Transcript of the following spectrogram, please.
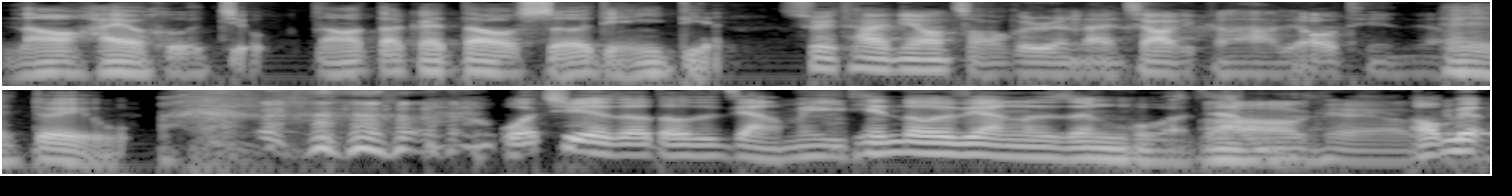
然后还有喝酒，然后大概到十二点一点，所以他一定要找个人来家里跟他聊天。哎，对，我去的时候都是这样，每天都是这样的生活，这样。OK，哦，没有，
